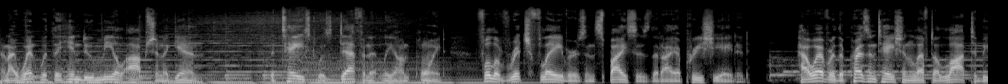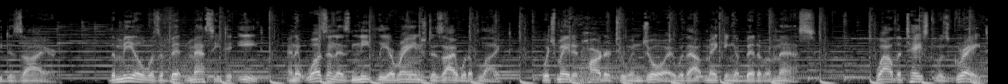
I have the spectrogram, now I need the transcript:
and I went with the Hindu meal option again. The taste was definitely on point, full of rich flavors and spices that I appreciated. However, the presentation left a lot to be desired. The meal was a bit messy to eat, and it wasn't as neatly arranged as I would have liked, which made it harder to enjoy without making a bit of a mess. While the taste was great,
